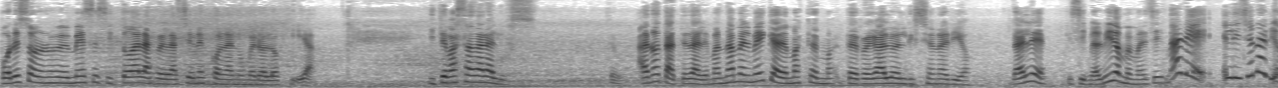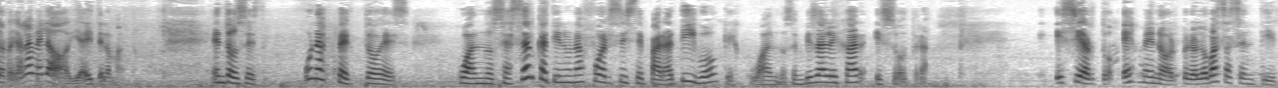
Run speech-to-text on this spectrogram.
Por eso los nueve meses y todas las relaciones con la numerología. Y te vas a dar a luz. Anótate, dale, mandame el mail que además te, regalo el diccionario. Dale, y si me olvido me van a decir, Mare, el diccionario, regálamelo, y ahí te lo mando. Entonces, un aspecto es cuando se acerca tiene una fuerza y separativo, que es cuando se empieza a alejar, es otra. Es cierto, es menor, pero lo vas a sentir.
